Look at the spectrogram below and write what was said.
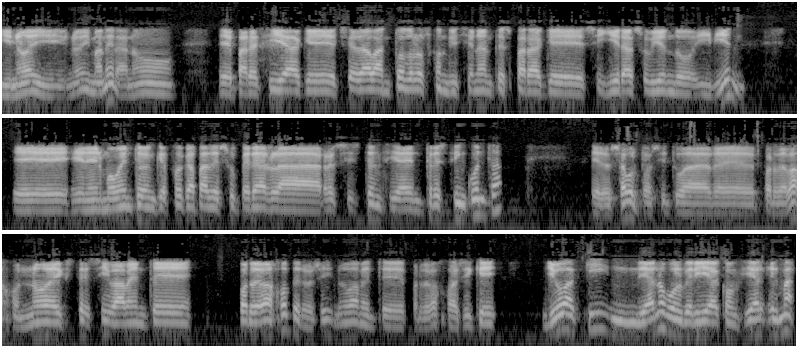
y no hay no hay manera no eh, parecía que se daban todos los condicionantes para que siguiera subiendo y bien eh, en el momento en que fue capaz de superar la resistencia en 350 pero se ha vuelto a situar eh, por debajo no excesivamente por debajo, pero sí, nuevamente por debajo. Así que yo aquí ya no volvería a confiar. Es más,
